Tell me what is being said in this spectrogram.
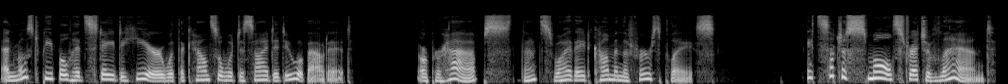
and most people had stayed to hear what the council would decide to do about it. Or perhaps that's why they'd come in the first place. It's such a small stretch of land,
